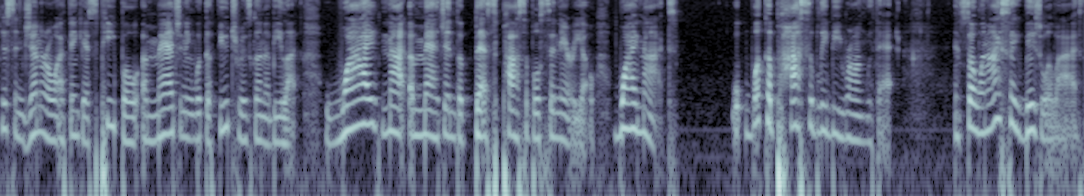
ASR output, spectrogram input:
just in general, I think as people, imagining what the future is going to be like. Why not imagine the best possible scenario? Why not? What could possibly be wrong with that? And so when I say visualize,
